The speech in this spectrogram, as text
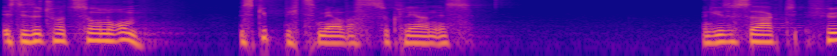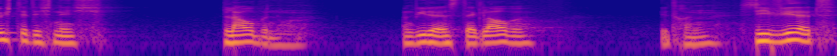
ist die Situation rum. Es gibt nichts mehr, was zu klären ist. Und Jesus sagt, fürchte dich nicht, glaube nur. Und wieder ist der Glaube hier drin. Sie wird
